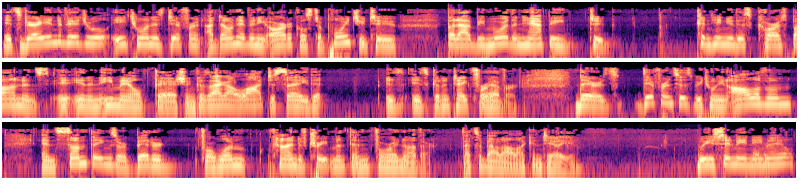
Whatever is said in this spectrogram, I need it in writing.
it's very individual. Each one is different. I don't have any articles to point you to, but I'd be more than happy to continue this correspondence in an email fashion because I got a lot to say that is, is going to take forever. There's differences between all of them, and some things are better for one kind of treatment than for another. That's about all I can tell you. Will you send me an email?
